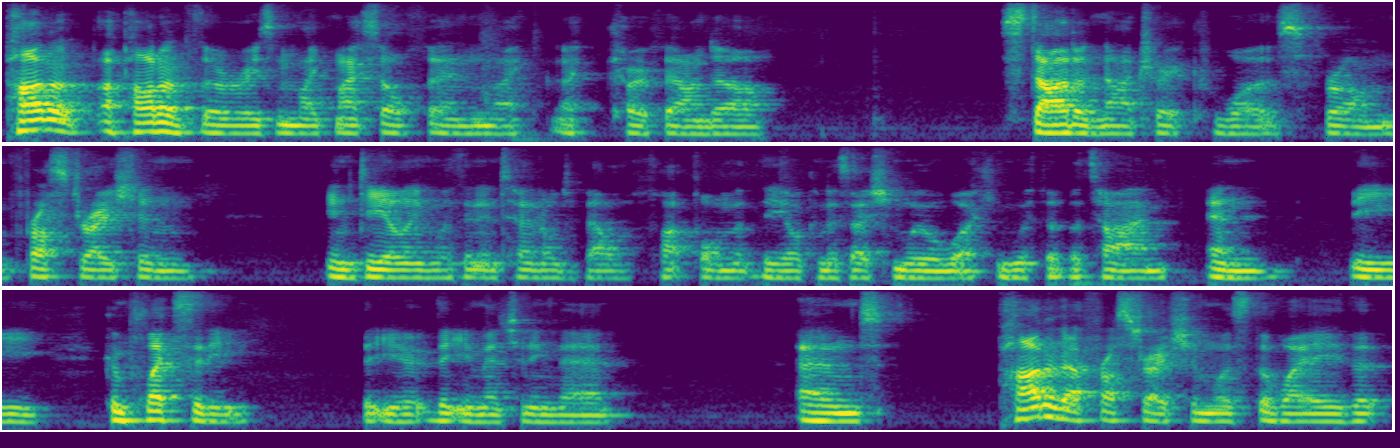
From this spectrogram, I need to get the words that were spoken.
part of a part of the reason like myself and my, my co-founder started Nitric was from frustration in dealing with an internal development platform at the organization we were working with at the time and the complexity that you that you're mentioning there. And part of our frustration was the way that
